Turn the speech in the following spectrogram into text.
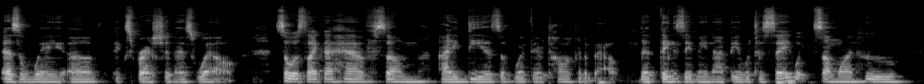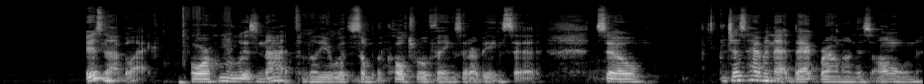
as a way of expression as well. So it's like I have some ideas of what they're talking about, that things they may not be able to say with someone who is not Black or who is not familiar with some of the cultural things that are being said. So just having that background on its own,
